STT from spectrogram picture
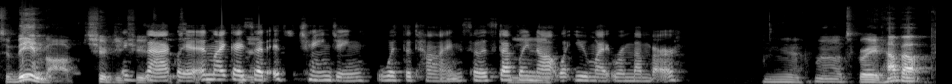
to be involved should you choose exactly. And like i said it's changing with the time. So it's definitely yeah. not what you might remember. Yeah. Well that's great. How about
